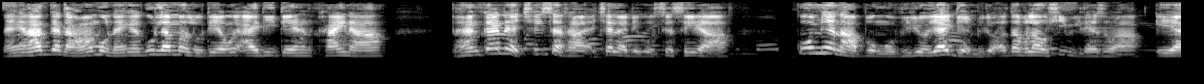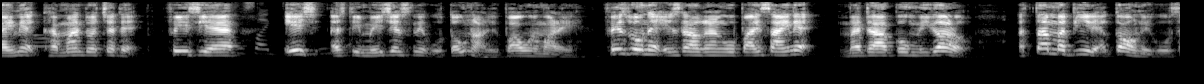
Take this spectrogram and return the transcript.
နိုင်ငံသားကတ်တာမှမဟုတ်နိုင်ငံကူးလက်မှတ်လို့တရားဝင် ID တင်ခိုင်းတာဘဏ်ကတ်နဲ့ချိတ်ဆက်ထားတဲ့အချက်လက်တွေကိုစစ်ဆေးတာ ကိုယ့်မျက်နှာပုံကိုဗီဒီယိုရိုက်တင်ပြီးတော့အသက်ဘယ်လောက်ရှိပြီလဲဆိုတာ AI နဲ့ခံမှန်းတွက်ချက်တဲ့ facial age estimation စနစ်ကိုသုံးတာတွေပါဝင်ပါတယ် Facebook နဲ့ Instagram ကိုပိုင်ဆိုင်တဲ့ Meta ကုမ္ပဏီကတော့အသက်မပြည့်တဲ့အကောင့်တွေကိုစ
